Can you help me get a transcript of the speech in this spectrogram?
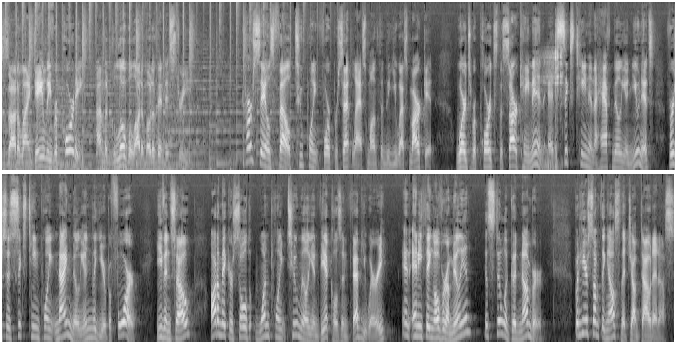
is Autoline Daily reporting on the global automotive industry. Car sales fell 2.4% last month in the U.S. market. Wards reports the SAAR came in at 16.5 million units versus 16.9 million the year before. Even so, automakers sold 1.2 million vehicles in February, and anything over a million is still a good number. But here's something else that jumped out at us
